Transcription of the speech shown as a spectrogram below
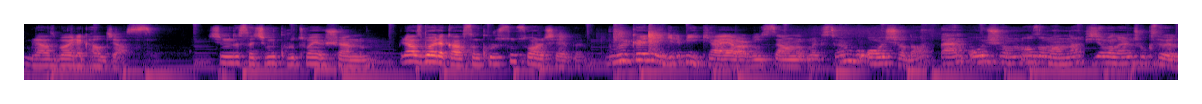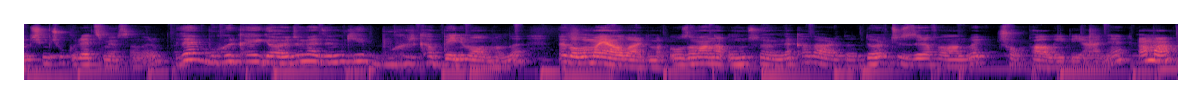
biraz böyle kalacağız. Şimdi saçımı kurutmaya üşendim. Biraz böyle kalsın kurusun sonra şey yaparım. Bu hırkayla ilgili bir hikaye var bunu size anlatmak istiyorum. Bu Oysho'dan. Ben Oysho'nun o zamanlar pijamalarını çok seviyordum. Şimdi çok üretmiyor sanırım. Ve bu hırkayı gördüm ve dedim ki bu hırka benim olmalı. Ve babama yalvardım. Bak o zamanlar unutmuyorum ne kadardı? 400 lira falandı ve çok pahalıydı yani. Ama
